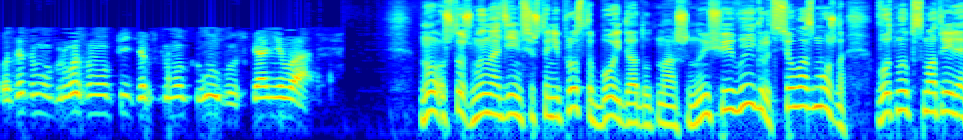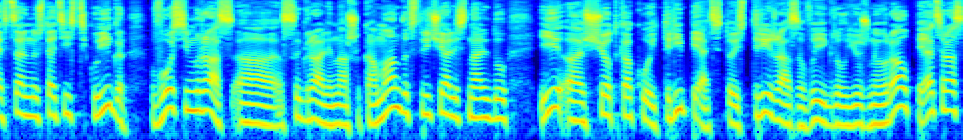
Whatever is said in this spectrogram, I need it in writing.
вот этому грозному питерскому клубу «Сканева». Ну что ж, мы надеемся, что не просто бой дадут наши, но еще и выиграют. Все возможно. Вот мы посмотрели официальную статистику игр. Восемь раз э, сыграли наши команды, встречались на льду. И э, счет какой? 3-5. То есть три раза выиграл Южный Урал, пять раз,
